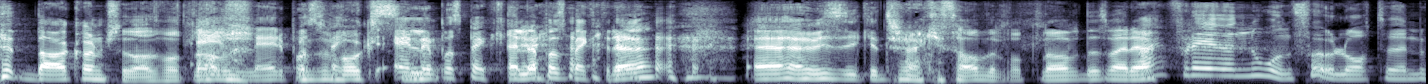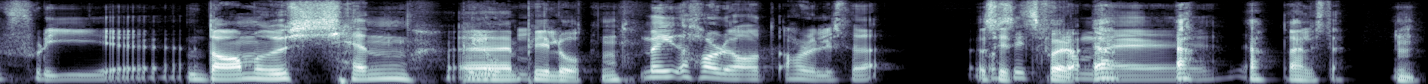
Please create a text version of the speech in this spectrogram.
Da kanskje du hadde fått lov. Eller på, Men som spek eller på Spekteret. Eller på Spekteret. uh, hvis ikke tror jeg ikke du hadde fått lov, dessverre. Nei, for noen får jo lov til det med fly. Da må du kjenne Piloten. piloten. Men har du, har du lyst til det? Sitt foran. Ja, ja, ja, det har jeg lyst til. Mm.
